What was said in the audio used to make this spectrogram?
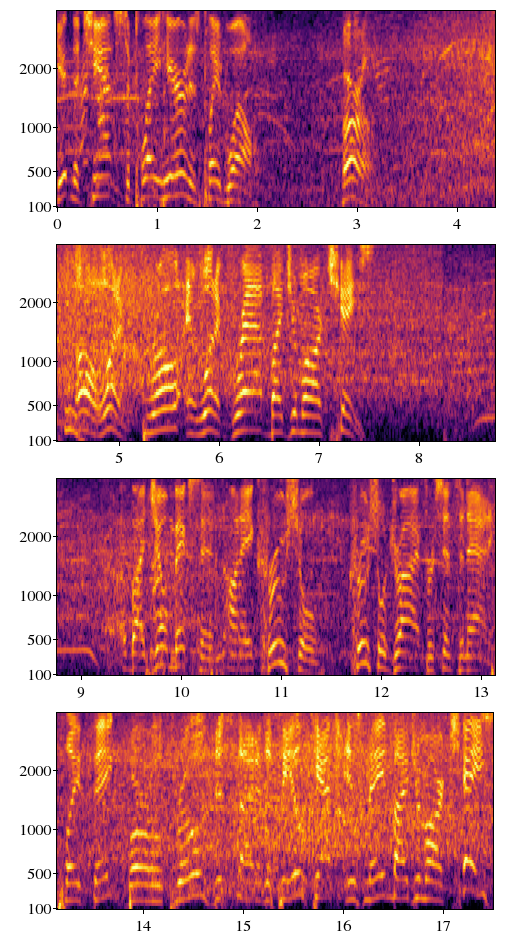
Getting a chance to play here and has played well. Burrow. Oh, what a throw and what a grab by Ja'Marr Chase. Uh, by Joe Mixon on a crucial, crucial drive for Cincinnati. Play fake. Burrow throws this side of the field. Catch is made by Ja'Marr Chase,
